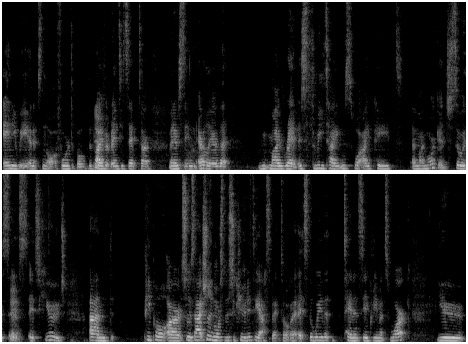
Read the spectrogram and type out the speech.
anyway and it's not affordable. The Yeah. private rented sector. I mean, I was saying earlier that my rent is three times what I paid in my mortgage, so it's Yeah. it's it's huge, and people are so it's actually more so the security aspect of it. It's the way that tenancy agreements work. You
